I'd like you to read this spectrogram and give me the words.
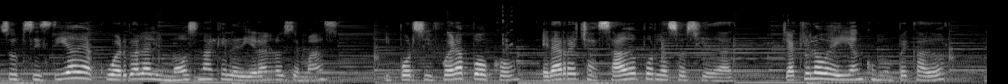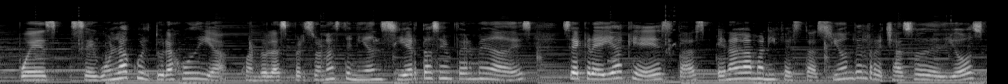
subsistía de acuerdo a la limosna que le dieran los demás y por si fuera poco, era rechazado por la sociedad, ya que lo veían como un pecador pues según la cultura judía, cuando las personas tenían ciertas enfermedades, se creía que éstas eran la manifestación del rechazo de Dios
